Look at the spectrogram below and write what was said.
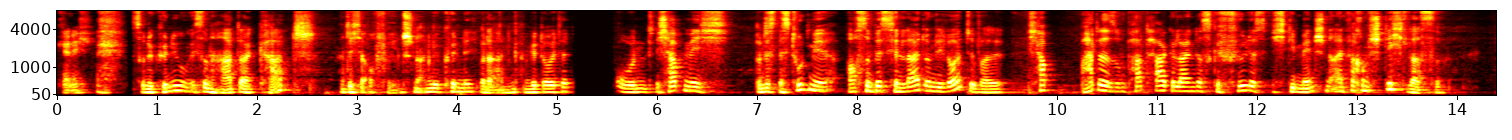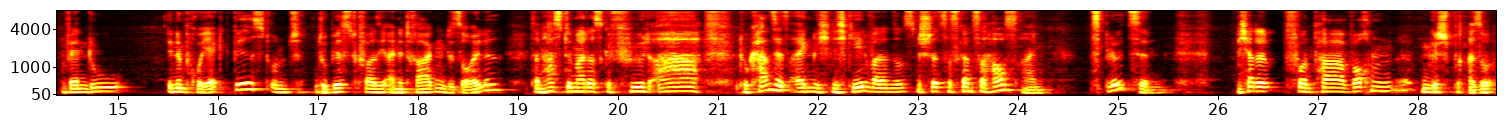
Kenne ich. So eine Kündigung ist so ein harter Cut. Hatte ich ja auch vorhin schon angekündigt oder an, angedeutet. Und ich habe mich, und es, es tut mir auch so ein bisschen leid um die Leute, weil ich hab, hatte so ein paar Tage lang das Gefühl, dass ich die Menschen einfach im Stich lasse. Wenn du in einem projekt bist und du bist quasi eine tragende Säule, dann hast du immer das Gefühl, ah, du kannst jetzt eigentlich nicht gehen, weil ansonsten stürzt das ganze Haus ein. Das ist Blödsinn. Ich hatte vor ein paar Wochen ein Gespräch, also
